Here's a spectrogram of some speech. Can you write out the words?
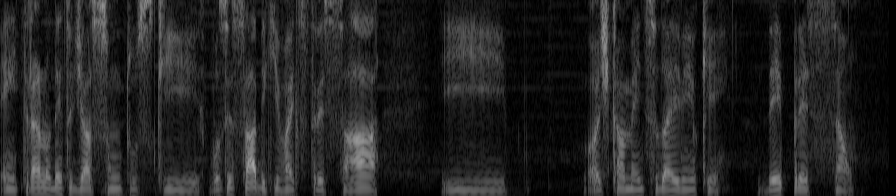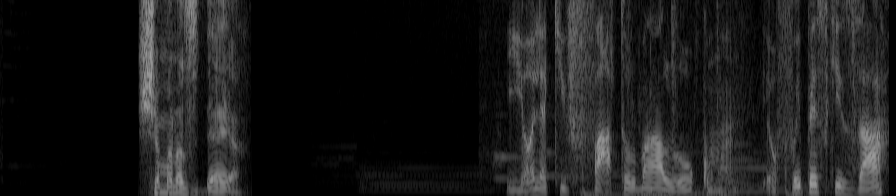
entrando dentro de assuntos que você sabe que vai te estressar e logicamente isso daí vem o quê? Depressão. Chama nas ideias. E olha que fato maluco, mano eu fui pesquisar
